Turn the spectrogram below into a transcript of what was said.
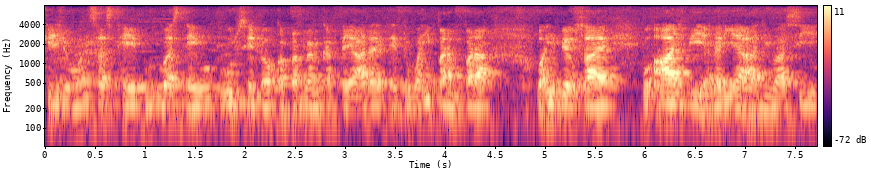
के जो वंशज थे, पूर्वज थे, वो पूर्व से लोह का प्रकलन करते आ रहे थे तो वही परंपरा वही व्यवसाय वो आज भी अगर यह आदिवासी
